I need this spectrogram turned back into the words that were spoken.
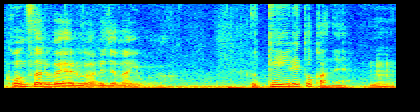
コンサルがやるあれじゃないよ受け入れとかね。なうん。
